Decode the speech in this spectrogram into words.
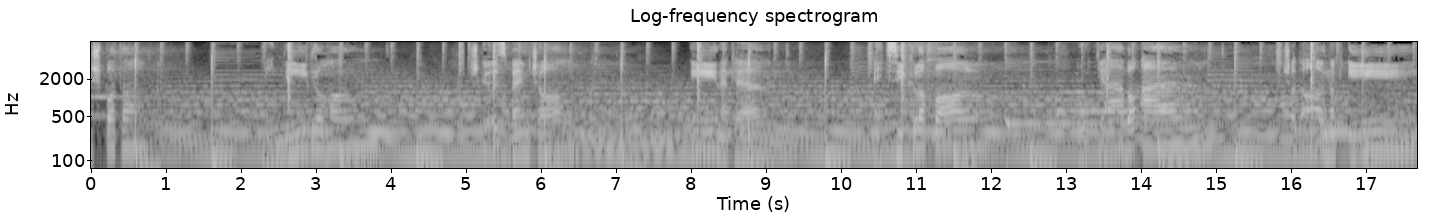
kis patak mindig rohan, s közben csak énekelt egy sziklafal útjába állt, s a dalnak így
